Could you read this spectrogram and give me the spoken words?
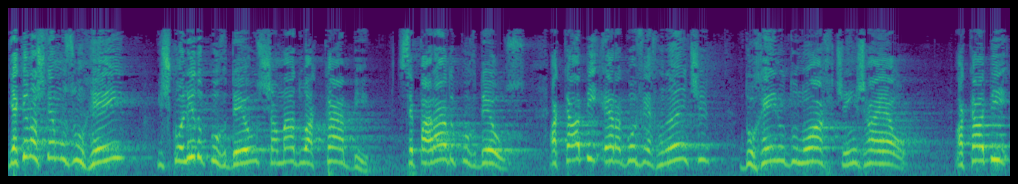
E aqui nós temos um rei escolhido por Deus, chamado Acabe, separado por Deus. Acabe era governante do reino do norte, em Israel. Acabe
